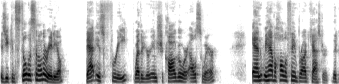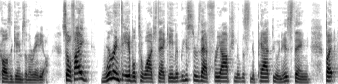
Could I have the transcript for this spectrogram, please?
is you can still listen on the radio. That is free, whether you're in Chicago or elsewhere. And we have a Hall of Fame broadcaster that calls the games on the radio. So if I weren't able to watch that game, at least there's that free option to listen to Pat doing his thing. But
